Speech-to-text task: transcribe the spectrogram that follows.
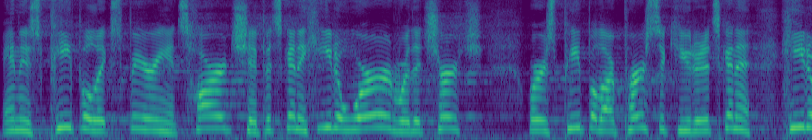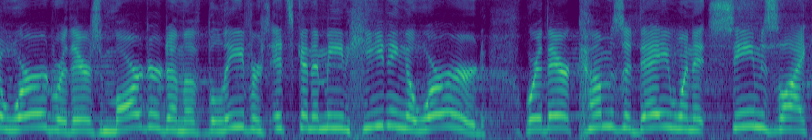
and his people experience hardship. It's going to heed a word where the church where his people are persecuted. It's going to heed a word where there's martyrdom of believers. It's going to mean heeding a word where there comes a day when it seems like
